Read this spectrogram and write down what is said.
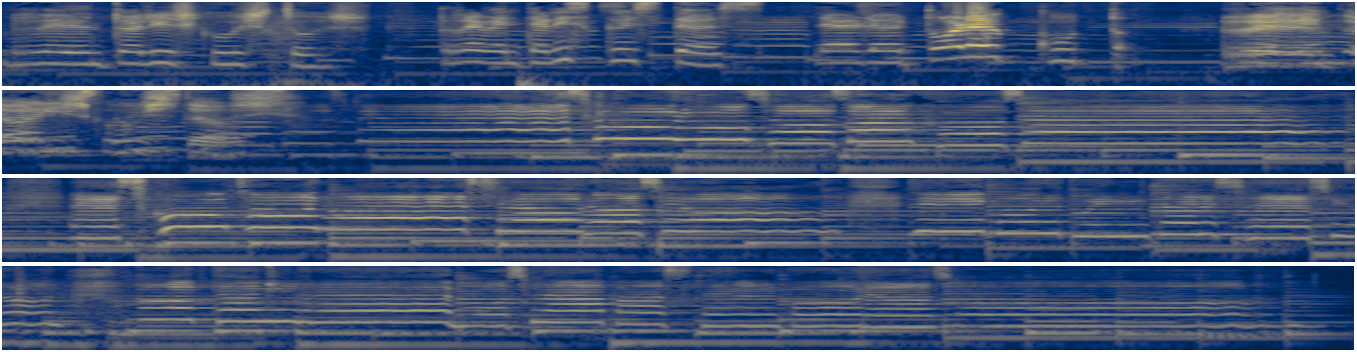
Redentoris Custos. Redentoris Custos. Redentore Cuto. Redentoris Custos. Glorioso San José,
